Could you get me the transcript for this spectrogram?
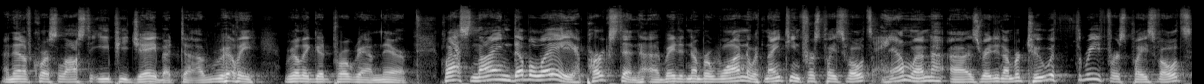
and then of course lost to EPJ, but a uh, really really good program there. Class nine AA Parkston uh, rated number one with 19 first place votes. Hamlin uh, is rated number two with three first place votes.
